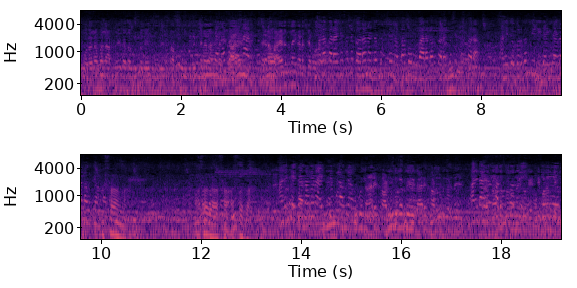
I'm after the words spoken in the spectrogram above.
त्या पोरांना पण आतमध्ये आता घुसवलंय साफ करून तिकडे त्याला राहणार नाही. त्यांना बाहेरच नाही काढत त्या तुम्हाला करायचे असेल तर करा नाही तर कुठले नका करू. बारा तास करायचे असेल तर करा. आणि जबरदस्ती डिझाईन द्यायला लावते आम्हाला. असं जा असं असं जा. आणि शिफ्ट. डायरेक्ट हाडून करते डायरेक्ट हाडून करते. आणि डायरेक्ट करते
